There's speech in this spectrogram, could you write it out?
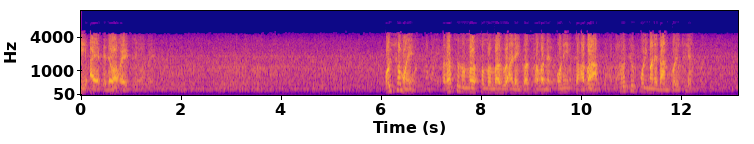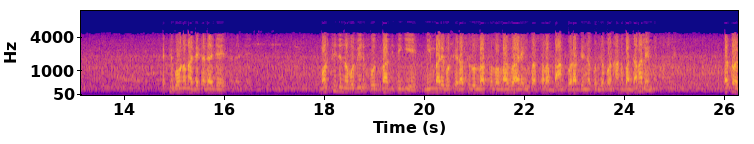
এই আয়াতে দেওয়া হয়েছে। ওই সময়ে রাসুল্লাহ সাল্লু আলাইসাল্লামের অনেক সাহাবা প্রচুর পরিমাণে দান করেছিলেন। একটি বর্ণনায় দেখা যায় যে মসজিদে নববীর খুদ্া দিতে গিয়ে মিম্বারে বসে রাসুল্লাহ সাল্লু আলাইসাল্লাম দান করার জন্য যখন আহ্বান জানালেন তখন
